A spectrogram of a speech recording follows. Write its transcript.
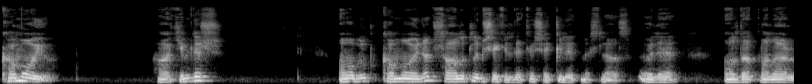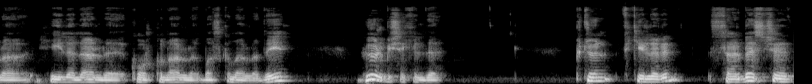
kamuoyu hakimdir. Ama bu kamuoyunun sağlıklı bir şekilde teşekkül etmesi lazım. Öyle aldatmalarla, hilelerle, korkularla, baskılarla değil, hür bir şekilde bütün fikirlerin serbestçe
